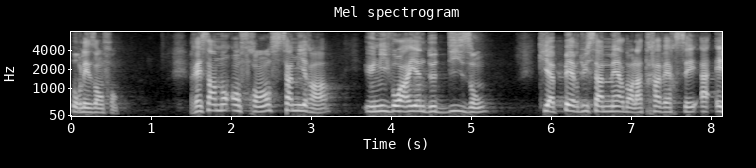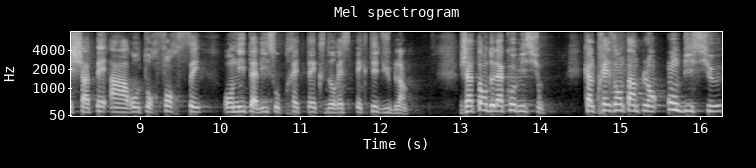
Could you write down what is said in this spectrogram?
pour les enfants. Récemment en France, Samira, une Ivoirienne de 10 ans, qui a perdu sa mère dans la traversée, a échappé à un retour forcé en Italie sous prétexte de respecter Dublin. J'attends de la Commission qu'elle présente un plan ambitieux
